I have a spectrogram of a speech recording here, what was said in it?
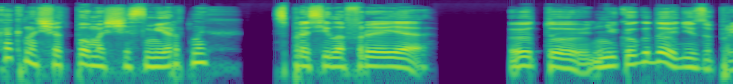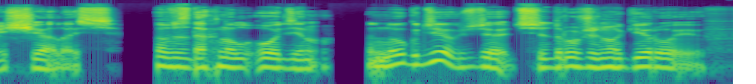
как насчет помощи смертных?» – спросила Фрея. «Это никогда не запрещалось», – вздохнул Один. «Но где взять дружину героев?»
